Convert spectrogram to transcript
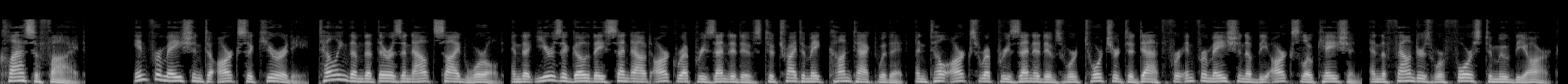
classified information to Ark security, telling them that there is an outside world, and that years ago they sent out Ark representatives to try to make contact with it, until Ark's representatives were tortured to death for information of the Ark's location, and the founders were forced to move the Ark.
